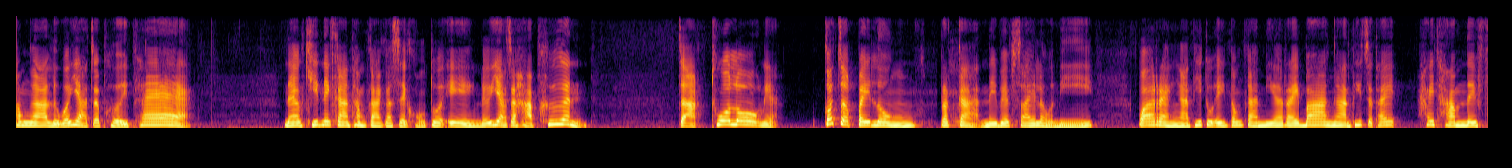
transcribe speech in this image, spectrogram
ทำงานหรือว่าอยากจะเผยแพร่ แนวคิดในการทำการเกษตรของตัวเองหรืออยากจะหาเพื่อนจากทั่วโลกเนี่ย ก็จะไปลงประกาศในเว็บไซต์เหล่านี้ ว่าแรงงานที่ตัวเองต้องการมีอะไรบ้างงานที่จะให้ให้ทำในฟ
